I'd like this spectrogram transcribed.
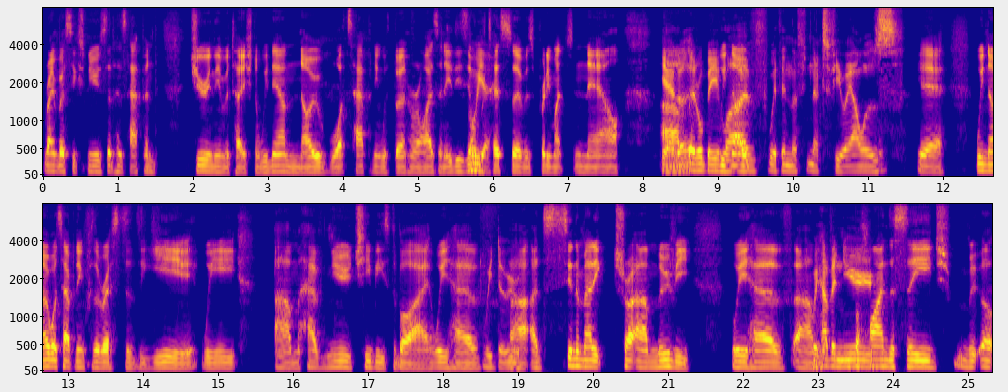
Rainbow Six news that has happened during the Invitational. We now know what's happening with Burnt Horizon. It is on oh, yeah. the test servers pretty much now. Yeah, um, it'll be live know, within the next few hours. Yeah, we know what's happening for the rest of the year. We um, have new chibis to buy. We have we do uh, a cinematic tra- uh, movie. We have um, we have a new behind the siege uh,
